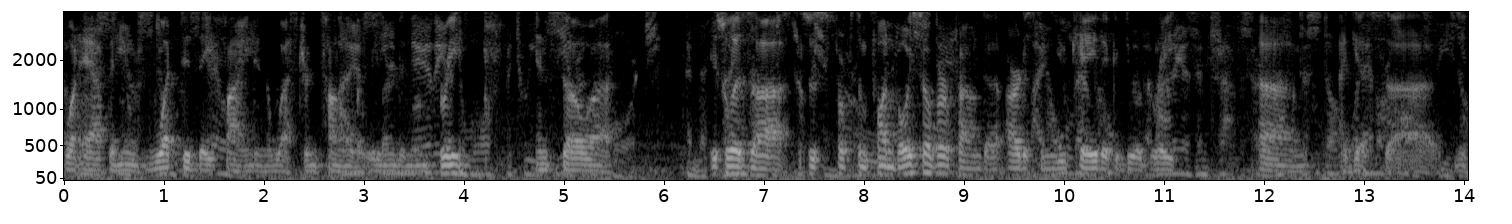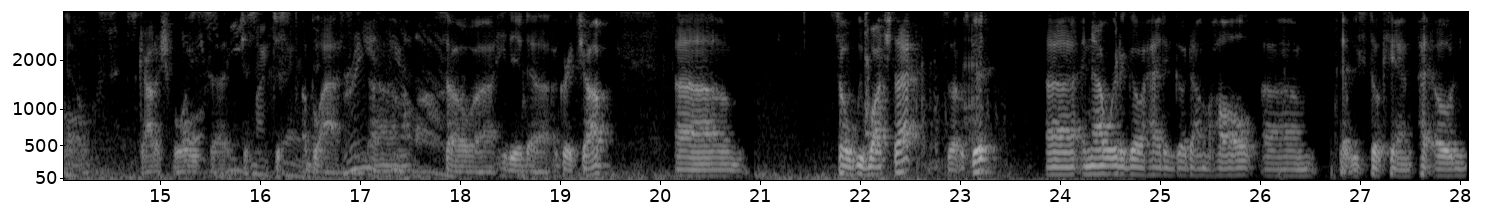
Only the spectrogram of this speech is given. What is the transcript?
what happened and what did they find in the Western Tunnel that we learned in room three, and so. Uh, this was uh, this was for some fun voiceover. Found an artist in the UK that could do a great, um, I guess, uh, you know, Scottish voice. Uh, just just a blast. Um, so uh, he did a great job. Um, so we watched that. So that was good. Uh, and now we're going to go ahead and go down the hall um, that we still can pet Odin.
